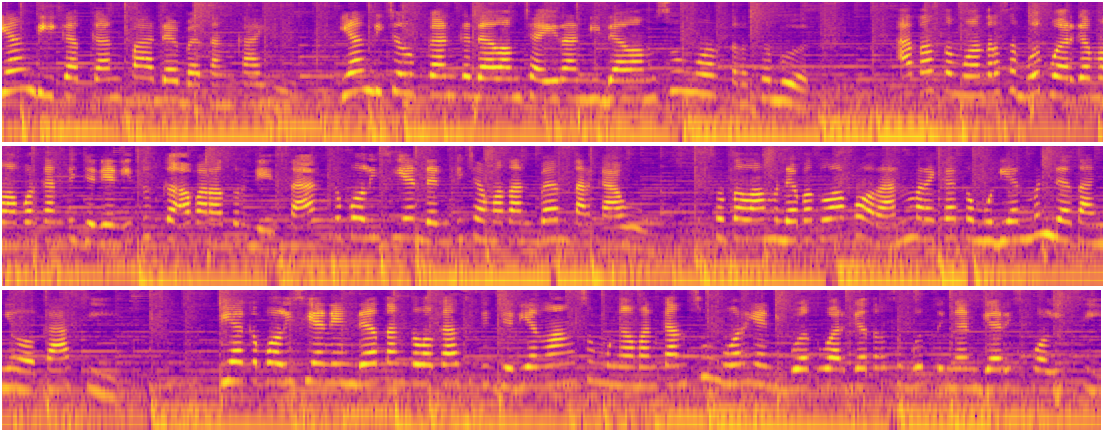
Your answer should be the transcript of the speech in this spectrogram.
yang diikatkan pada batang kayu yang dicelupkan ke dalam cairan di dalam sumur tersebut. Atas temuan tersebut, warga melaporkan kejadian itu ke aparatur desa, kepolisian, dan kecamatan Bantar Kawung. Setelah mendapat laporan, mereka kemudian mendatangi lokasi. Pihak kepolisian yang datang ke lokasi kejadian langsung mengamankan sumur yang dibuat warga tersebut dengan garis polisi.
